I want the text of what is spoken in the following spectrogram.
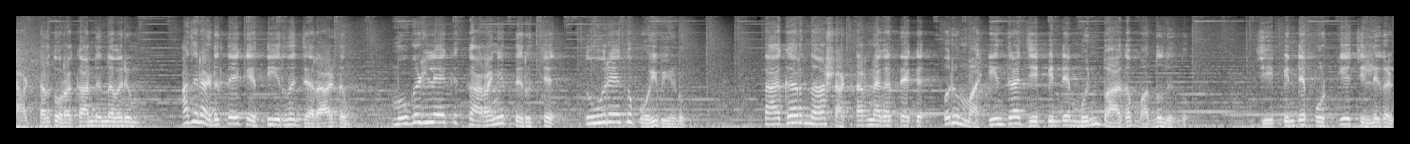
ഷട്ടർ തുറക്കാൻ നിന്നവരും അതിനടുത്തേക്ക് എത്തിയിരുന്ന ജെറാൾഡും മുകളിലേക്ക് കറങ്ങി തെറിച്ച് ദൂരേക്ക് പോയി വീണു. തകർന്ന ആ ഷട്ടറിനകത്തേക്ക് ഒരു മഹീന്ദ്ര ജീപ്പിന്റെ മുൻഭാഗം വന്നു നിന്നു. ജീപ്പിന്റെ പൊട്ടിയ ചില്ലുകൾ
